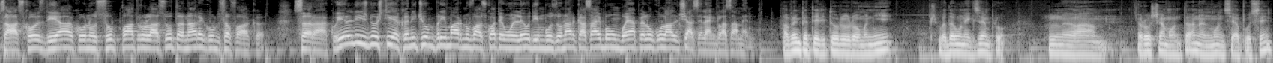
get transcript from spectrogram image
S-a scos diaconul sub 4%, n-are cum să facă Săracul, el nici nu știe că niciun primar nu va scoate un leu din buzunar ca să aibă un băiat pe locul al șaselea în clasament Avem pe teritoriul României, și vă dau un exemplu, în Roșia Montană, în Munții Apuseni,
